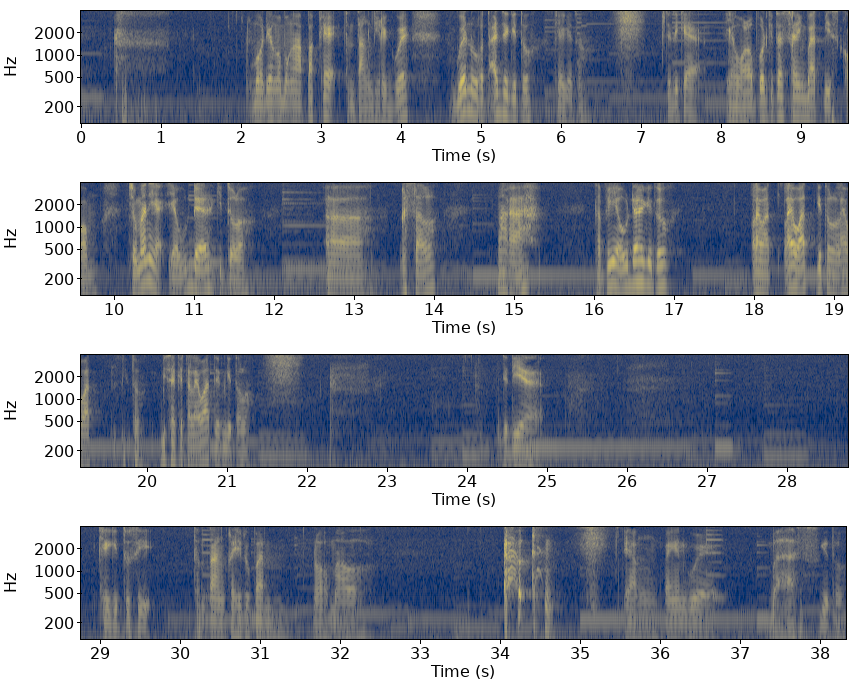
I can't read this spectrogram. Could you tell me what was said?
mau dia ngomong apa kayak tentang diri gue gue nurut aja gitu kayak gitu. Jadi kayak ya walaupun kita sering banget miskom cuman ya ya udah gitu loh. Uh, kesel marah tapi ya udah gitu. Lewat lewat gitu loh lewat gitu. Bisa kita lewatin gitu loh. Jadi ya kayak gitu sih tentang kehidupan normal. Yang pengen gue bahas gitu.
